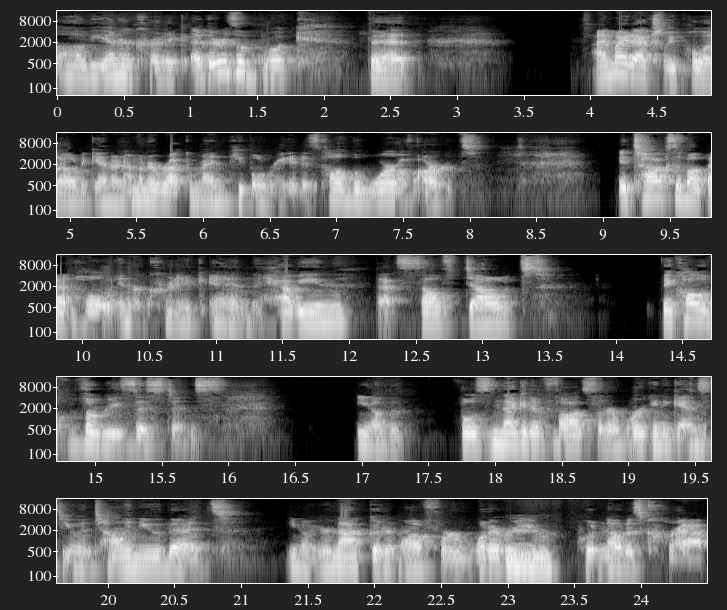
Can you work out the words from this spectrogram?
uh, the inner critic, uh, there's a book that I might actually pull it out again, and I'm going to recommend people read it. It's called The War of Art. It talks about that whole inner critic and having that self doubt. They call it the resistance. You know, the, those negative thoughts that are working against you and telling you that you know you're not good enough or whatever mm. you're putting out is crap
